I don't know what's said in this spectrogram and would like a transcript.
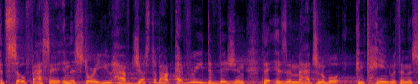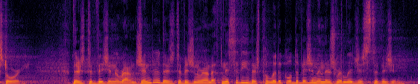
It's so fascinating. In this story, you have just about every division that is imaginable contained within the story. There's division around gender, there's division around ethnicity, there's political division, and there's religious division.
